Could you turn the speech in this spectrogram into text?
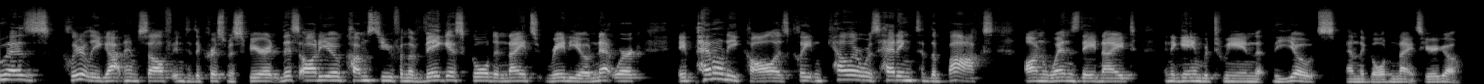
who has clearly gotten himself into the Christmas spirit. This audio comes to you from the Vegas Golden Knights radio network. A penalty call as Clayton Keller was heading to the box on Wednesday night in a game between the Yotes and the Golden Knights. Here you go.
